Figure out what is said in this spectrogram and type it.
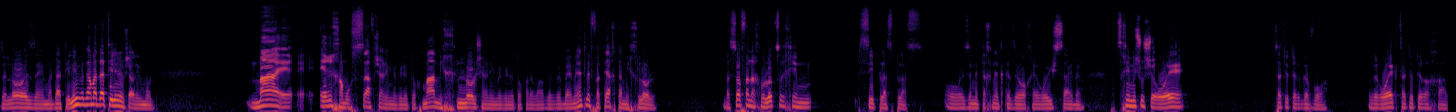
זה לא איזה מדע טילים, וגם מדע טילים אפשר ללמוד. מה הערך המוסף שאני מביא לתוך, מה המכלול שאני מביא לתוך הדבר הזה, ובאמת לפתח את המכלול. בסוף אנחנו לא צריכים C++, או איזה מתכנת כזה או אחר, או איש סייבר. אנחנו צריכים מישהו שרואה קצת יותר גבוה, ורואה קצת יותר רחב,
